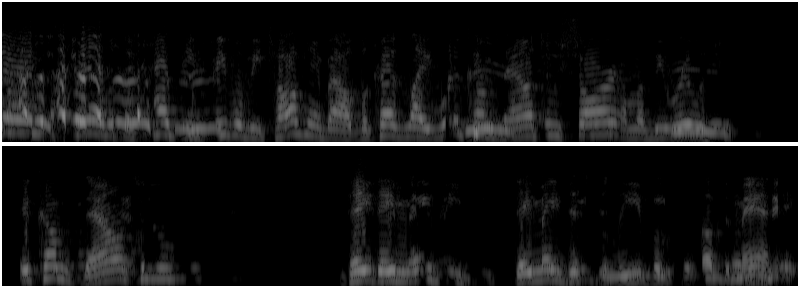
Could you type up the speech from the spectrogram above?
don't understand what the fuck these people be talking about because, like, what it comes mm-hmm. down to, Shar, I'm gonna be real with you. Mm-hmm. It comes down to they they may be they may disbelieve of, of the mandate,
